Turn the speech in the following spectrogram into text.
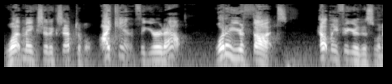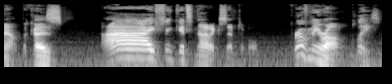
What makes it acceptable? I can't figure it out. What are your thoughts? Help me figure this one out because I think it's not acceptable. Prove me wrong, please.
